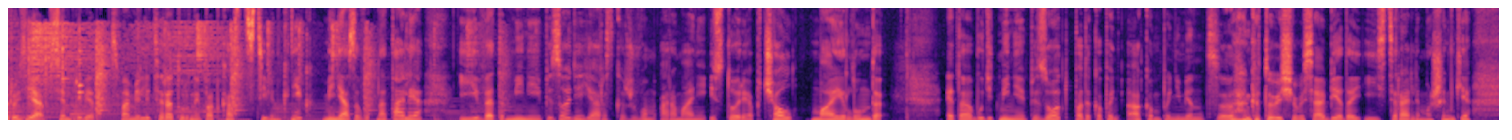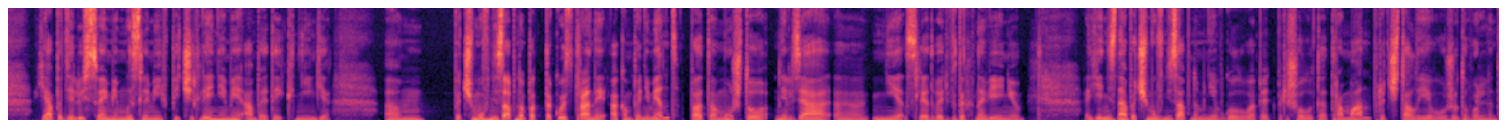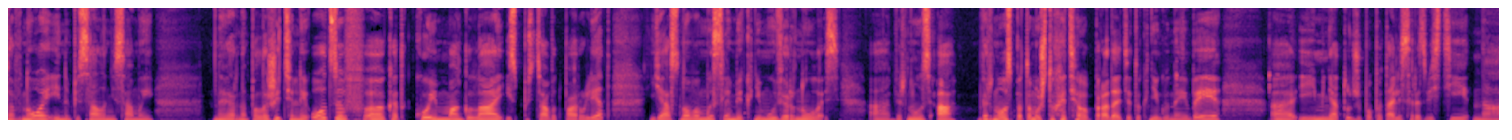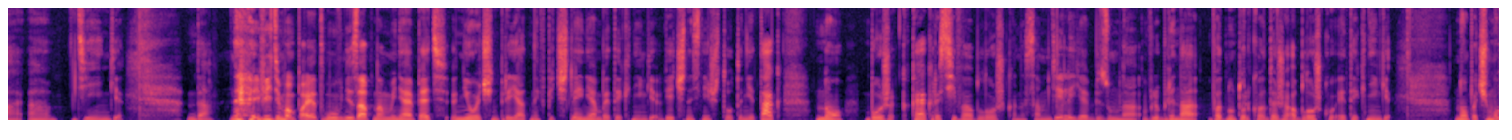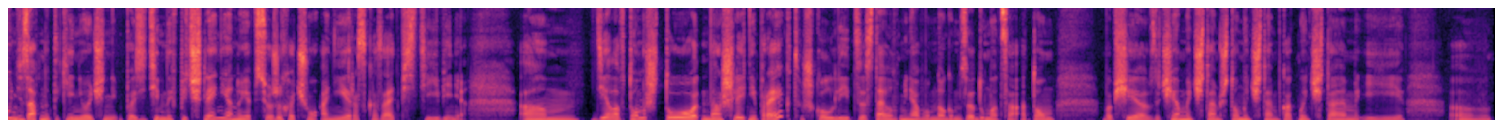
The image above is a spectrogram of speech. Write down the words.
Друзья, всем привет! С вами литературный подкаст «Стивен книг». Меня зовут Наталья, и в этом мини-эпизоде я расскажу вам о романе «История пчел» Майи Лунде. Это будет мини-эпизод под аккомпанемент э, готовящегося обеда и стиральной машинки. Я поделюсь своими мыслями и впечатлениями об этой книге. Эм, почему внезапно под такой странный аккомпанемент? Потому что нельзя э, не следовать вдохновению. Я не знаю, почему внезапно мне в голову опять пришел этот роман. Прочитала я его уже довольно давно и написала не самый наверное, положительный отзыв, э, какой могла, и спустя вот пару лет я снова мыслями к нему вернулась. А, вернулась, а, вернулась, потому что хотела продать эту книгу на eBay, и меня тут же попытались развести на а, деньги. Да, видимо, поэтому внезапно у меня опять не очень приятные впечатления об этой книге. Вечно с ней что-то не так, но, боже, какая красивая обложка. На самом деле я безумно влюблена в одну только даже обложку этой книги. Но почему внезапно такие не очень позитивные впечатления, но я все же хочу о ней рассказать в Стивене. Um, дело в том, что наш летний проект «Школ Лид» заставил меня во многом задуматься о том, вообще, зачем мы читаем, что мы читаем, как мы читаем, и uh,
